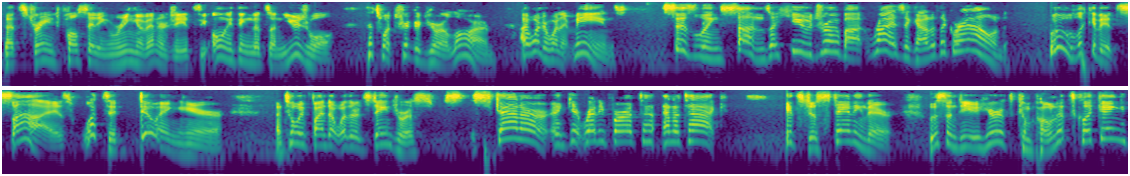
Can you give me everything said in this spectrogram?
that strange pulsating ring of energy, it's the only thing that's unusual. That's what triggered your alarm. I wonder what it means. Sizzling sun's a huge robot rising out of the ground. Woo, look at its size. What's it doing here? Until we find out whether it's dangerous, s- scatter and get ready for atta- an attack. It's just standing there. Listen, do you hear its components clicking?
